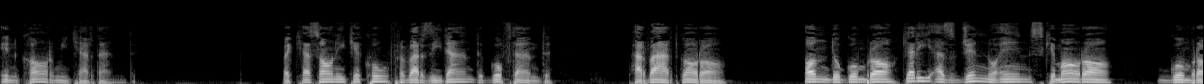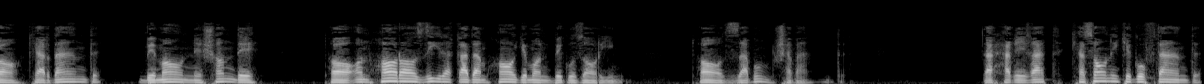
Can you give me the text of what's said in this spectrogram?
انکار می کردند و کسانی که کفر ورزیدند گفتند پروردگارا آن دو گمراهگری از جن و انس که ما را گمراه کردند به ما نشان ده تا آنها را زیر قدمهایمان بگذاریم تا زبون شوند. در حقیقت کسانی که گفتند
